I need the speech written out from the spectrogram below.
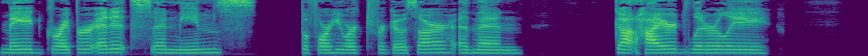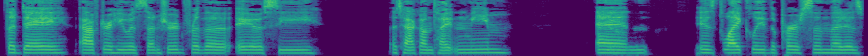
made Groyper edits and memes before he worked for Gosar and then got hired literally the day after he was censured for the AOC Attack on Titan meme and yeah. is likely the person that is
